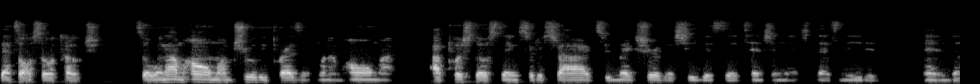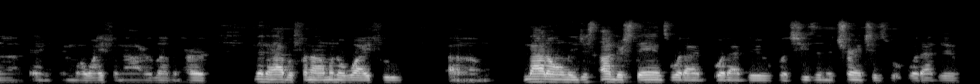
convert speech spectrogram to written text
that's also a coach. So when I'm home, I'm truly present. When I'm home, I, I push those things to the side to make sure that she gets the attention that's that's needed. And uh, and, and my wife and I are loving her. Then I have a phenomenal wife who um, not only just understands what I what I do, but she's in the trenches with what I do.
